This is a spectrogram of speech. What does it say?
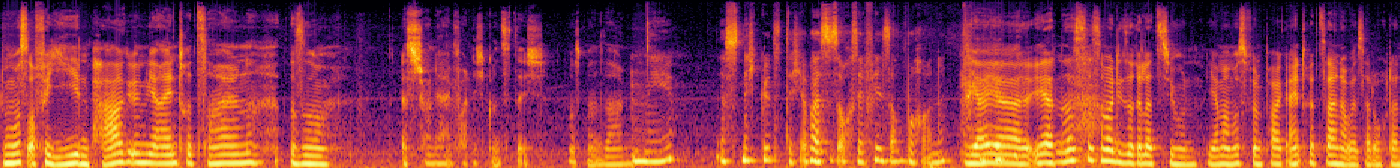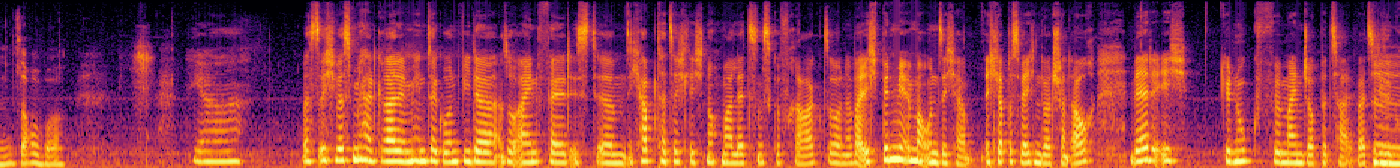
Du musst auch für jeden Park irgendwie Eintritt zahlen. Also ist schon einfach nicht günstig, muss man sagen. Nee. ist nicht günstig, aber es ist auch sehr viel sauberer, ne? Ja, ja, ja, das ist immer diese Relation. Ja, man muss für einen Park Eintritt zahlen, aber es ist halt auch dann sauber. Ja. Was, ich, was mir halt gerade im Hintergrund wieder so einfällt, ist, ähm, ich habe tatsächlich noch mal letztens gefragt, so, ne, weil ich bin mir immer unsicher. Ich glaube, das wäre ich in Deutschland auch. Werde ich genug für meinen Job bezahlt? Weil es diese mm.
